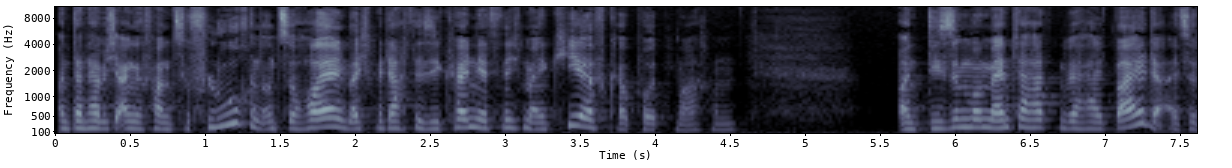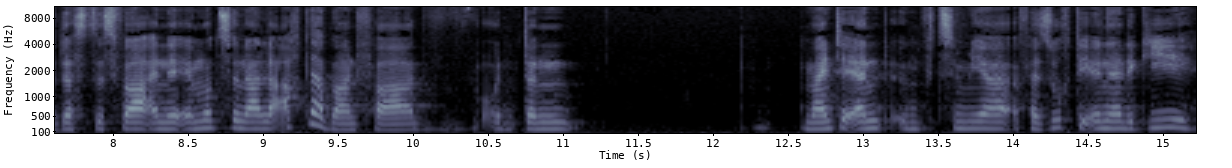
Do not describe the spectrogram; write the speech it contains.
Und dann habe ich angefangen zu fluchen und zu heulen, weil ich mir dachte, sie können jetzt nicht mein Kiew kaputt machen. Und diese Momente hatten wir halt beide. Also das, das war eine emotionale Achterbahnfahrt. Und dann meinte er irgendwie zu mir, versuch die Energie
